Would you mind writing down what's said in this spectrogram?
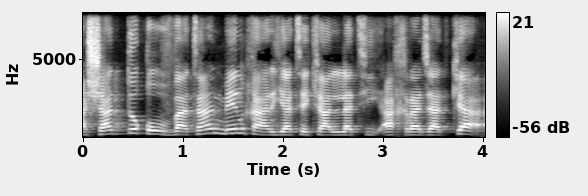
اشد قوتا من قریت کلتی اخرجت که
